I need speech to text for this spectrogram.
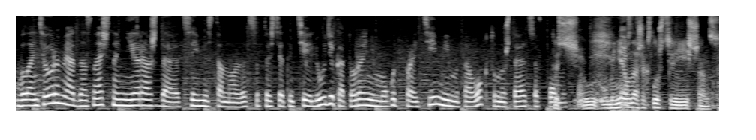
волонтерами однозначно не рождаются, ими становятся. То есть это те люди, которые не могут пройти мимо того, кто нуждается в помощи. То есть у, у меня, То у есть- наших слушателей есть шанс.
